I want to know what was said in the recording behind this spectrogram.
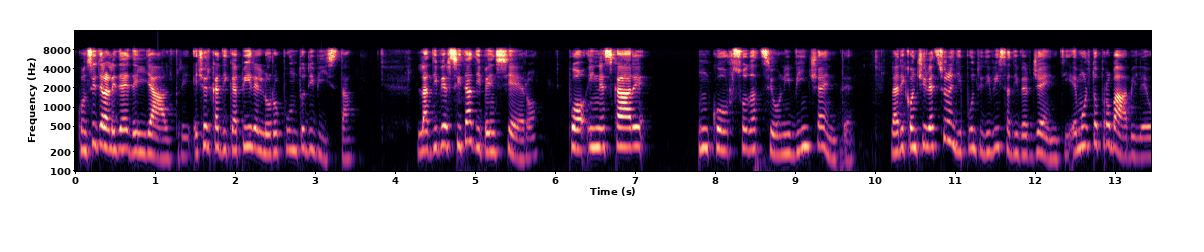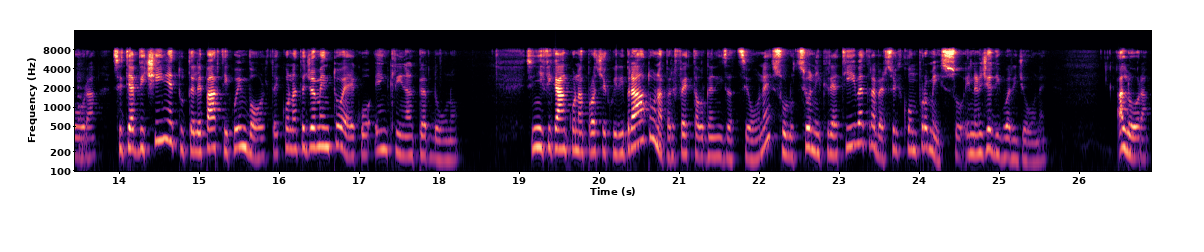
Considera le idee degli altri e cerca di capire il loro punto di vista. La diversità di pensiero può innescare un corso d'azioni vincente. La riconciliazione di punti di vista divergenti è molto probabile ora se ti avvicini a tutte le parti coinvolte con atteggiamento equo e inclina al perdono. Significa anche un approccio equilibrato, una perfetta organizzazione, soluzioni creative attraverso il compromesso, energia di guarigione. Allora,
